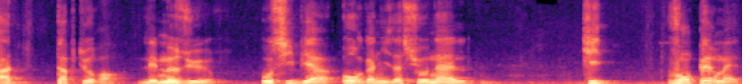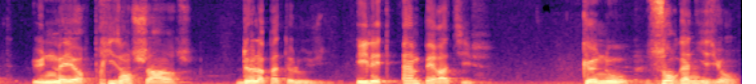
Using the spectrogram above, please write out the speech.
adaptera les mesures aussi bien organisationnelles qui vont permettre une meilleure prise en charge de la pathologie. Il est impératif que nous organisions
